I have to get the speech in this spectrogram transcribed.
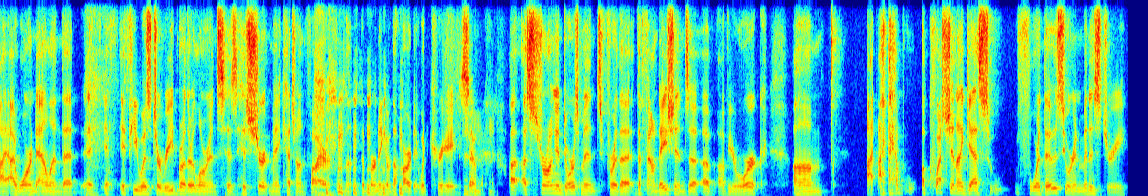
I, I, warned Alan that if, if if he was to read Brother Lawrence, his his shirt may catch on fire from the, the burning of the heart it would create. So a, a strong endorsement for the the foundations of, of, of your work. Um, I, I, have a question, I guess, for those who are in ministry.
